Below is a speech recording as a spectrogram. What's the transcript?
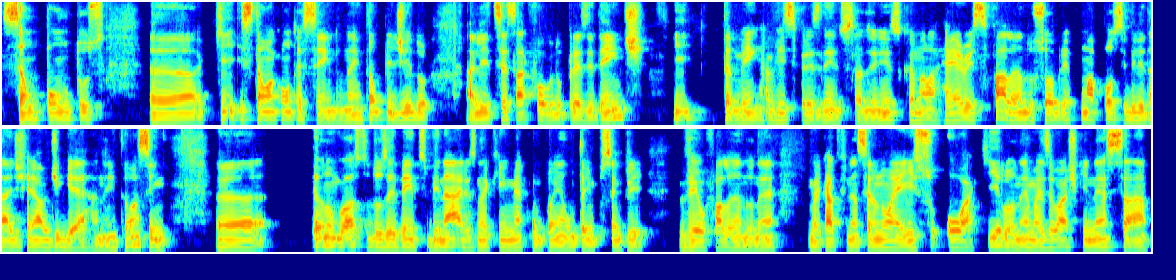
são pontos uh, que estão acontecendo, né? Então, pedido ali de cessar-fogo do presidente e também a vice-presidente dos Estados Unidos, Kamala Harris, falando sobre uma possibilidade real de guerra, né? Então, assim, uh, eu não gosto dos eventos binários, né? Quem me acompanha há um tempo sempre vê eu falando, né? O mercado financeiro não é isso ou aquilo, né? Mas eu acho que nessa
